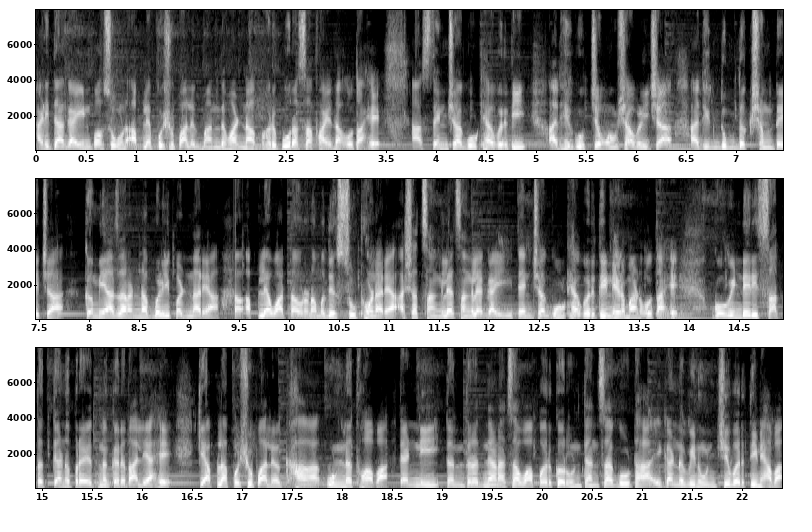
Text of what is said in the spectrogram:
आणि त्या गायींपासून आपल्या पशुपालक बांधवांना भरपूर असा फायदा होत आहे. आज त्यांच्या गोठ्यावरती अधिक उच्च वंशावळीच्या अधिक दुग्ध क्षमतेच्या कमी आजारांना बळी पडणाऱ्या आपल्या वातावरणामध्ये सूट होणाऱ्या अशा चांगल्या चांगल्या गायी त्यांच्या गोठ्यावरती निर्माण होत आहे. गोविंद डेअरी सातत्यानं प्रयत्न करत आली आहे की आपला पशुपालक हा उन्नत व्हावा. त्यांनी तंत्रज्ञानाचा वापर करून त्यांचा गोठा एका नवीन उंचीवरती न्यावा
